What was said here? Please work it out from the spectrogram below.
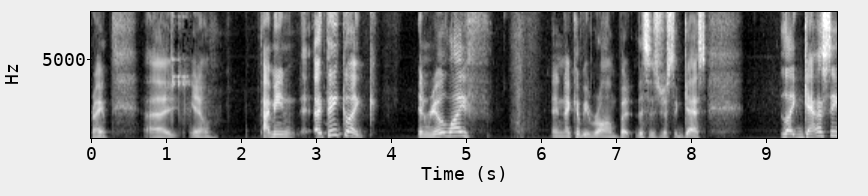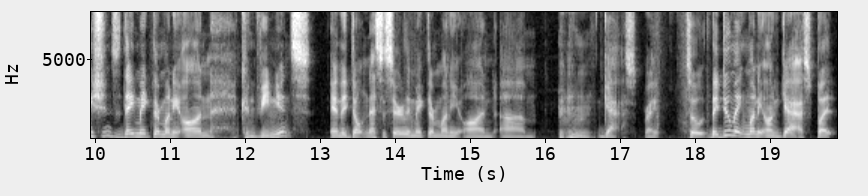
right? Uh, you know, I mean, I think like in real life, and I could be wrong, but this is just a guess. Like gas stations, they make their money on convenience, and they don't necessarily make their money on um, gas, right? So they do make money on gas, but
